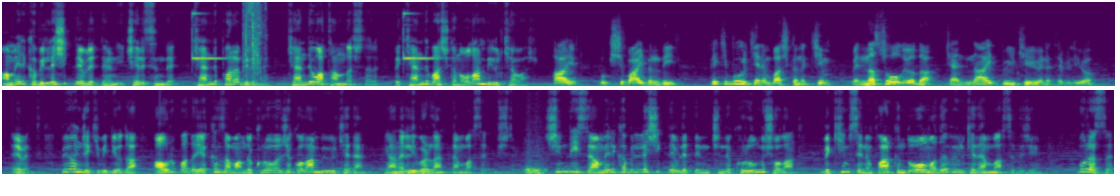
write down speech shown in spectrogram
Amerika Birleşik Devletleri'nin içerisinde kendi para birimi, kendi vatandaşları ve kendi başkanı olan bir ülke var. Hayır, bu kişi Biden değil. Peki bu ülkenin başkanı kim ve nasıl oluyor da kendine ait bir ülkeyi yönetebiliyor? Evet, bir önceki videoda Avrupa'da yakın zamanda kurulacak olan bir ülkeden yani Liberland'den bahsetmiştim. Şimdi ise Amerika Birleşik Devletleri'nin içinde kurulmuş olan ve kimsenin farkında olmadığı bir ülkeden bahsedeceğim. Burası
